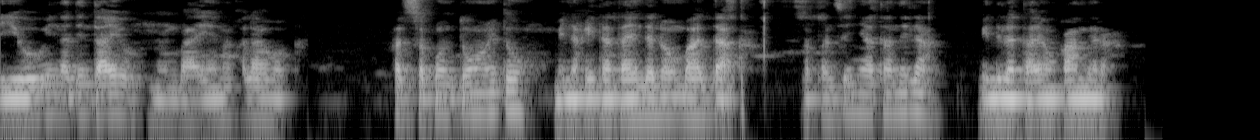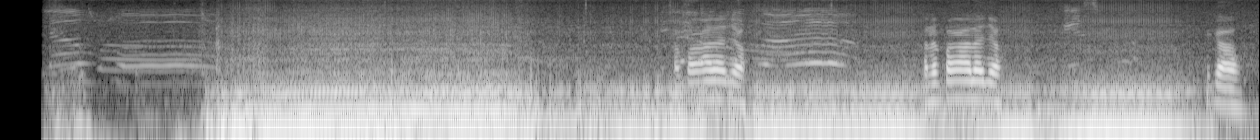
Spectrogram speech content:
ay uuwi na din tayo ng bayan ng Kalawak. At sa punto nga ito, may nakita tayong dalawang bata. Napansin yata nila, may nila tayong camera. Ang pangalan nyo? Anong pangalan nyo? Ikaw?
